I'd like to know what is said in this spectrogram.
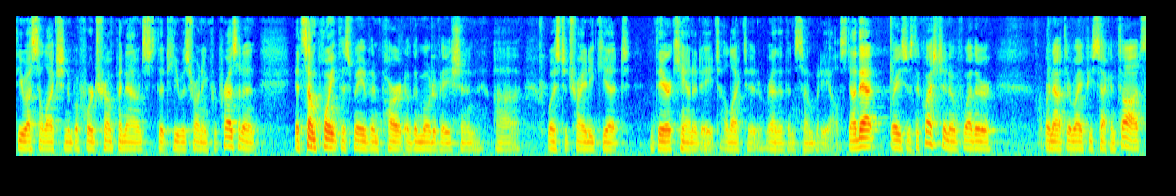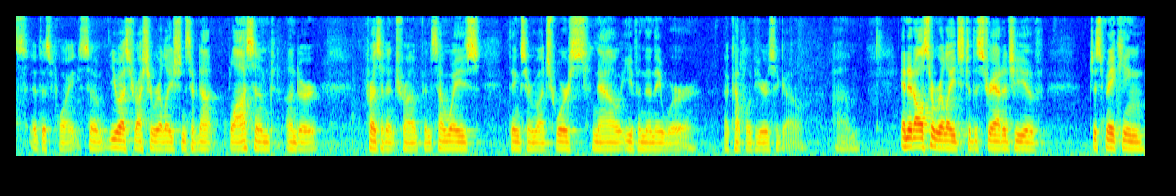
the U.S. election and before Trump announced that he was running for president. At some point, this may have been part of the motivation uh, was to try to get their candidate elected rather than somebody else. Now that raises the question of whether or not there might be second thoughts at this point. So U.S.-Russia relations have not blossomed under President Trump. In some ways, things are much worse now even than they were a couple of years ago. And it also relates to the strategy of just making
